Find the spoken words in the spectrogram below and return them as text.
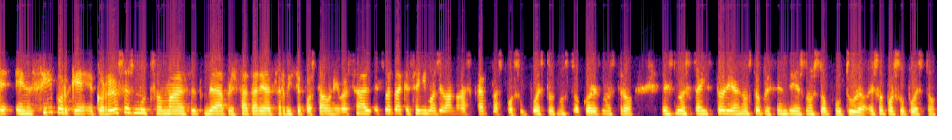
Eh, en sí, porque Correos es mucho más de la prestataria del servicio postal universal. Es verdad que seguimos llevando las cartas, por supuesto, es nuestro es nuestro, es nuestra historia, es nuestro presente y es nuestro futuro. Eso por supuesto.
